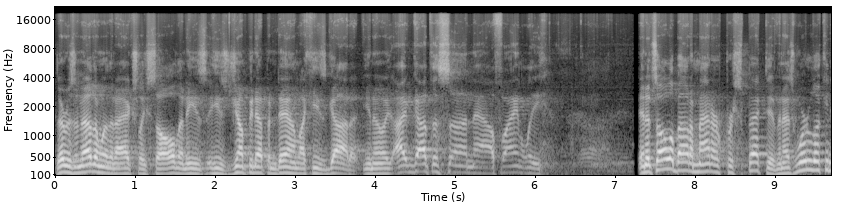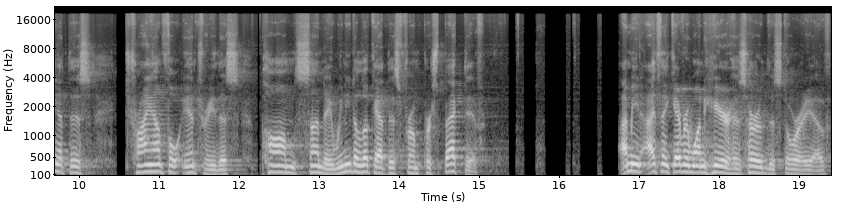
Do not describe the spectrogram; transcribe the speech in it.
There was another one that I actually saw, and he's, he's jumping up and down like he's got it. You know, I've got the sun now, finally. And it's all about a matter of perspective. And as we're looking at this triumphal entry, this Palm Sunday, we need to look at this from perspective. I mean, I think everyone here has heard the story of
